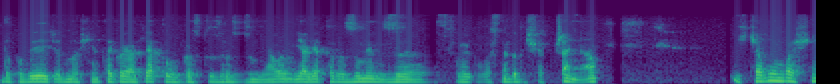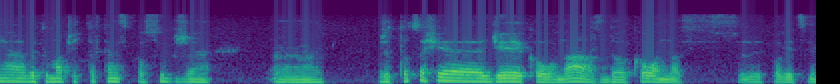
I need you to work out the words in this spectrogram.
dopowiedzieć odnośnie tego, jak ja to po prostu zrozumiałem, jak ja to rozumiem z swojego własnego doświadczenia. I chciałbym właśnie wytłumaczyć to w ten sposób, że, e, że to, co się dzieje koło nas, dookoła nas, powiedzmy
